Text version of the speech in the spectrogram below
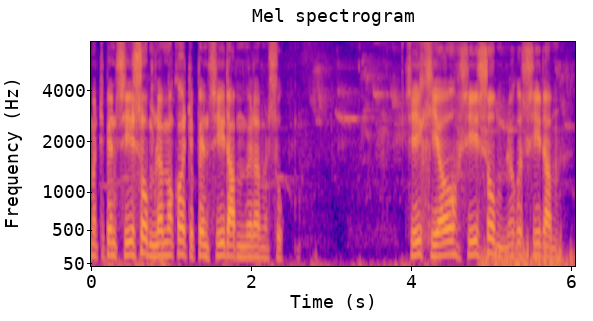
มันจะเป็นสีส้มแล้วมันก็จะเป็นสีดำเวลามันสุก สีเขียว สีส้มแล้วก็สีดำ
